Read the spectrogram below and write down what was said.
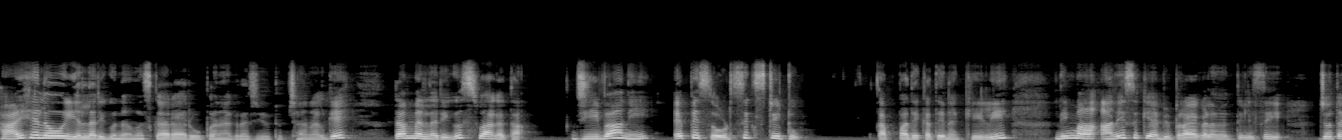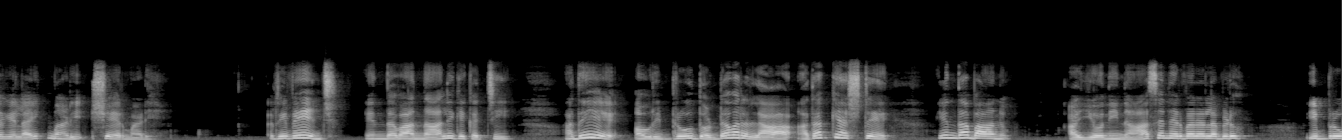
ಹಾಯ್ ಹೆಲೋ ಎಲ್ಲರಿಗೂ ನಮಸ್ಕಾರ. ರೂಪನಾಗರಾಜ್ ಯೂಟ್ಯೂಬ್ ಚಾನಲ್ಗೆ ತಮ್ಮೆಲ್ಲರಿಗೂ ಸ್ವಾಗತ. ಜೀವಾನಿ ಎಪಿಸೋಡ್ ಸಿಕ್ಸ್ಟಿ ಟು. ತಪ್ಪದೆ ಕಥೆನ ಕೇಳಿ ನಿಮ್ಮ ಅನಿಸಿಕೆ ಅಭಿಪ್ರಾಯಗಳನ್ನು ತಿಳಿಸಿ ಜೊತೆಗೆ ಲೈಕ್ ಮಾಡಿ ಶೇರ್ ಮಾಡಿ. ರಿವೇಂಜ್ ಎಂದವ ನಾಲಿಗೆ ಕಚ್ಚಿ, ಅದೇ ಅವರಿಬ್ಬರು ದೊಡ್ಡವರಲ್ಲ, ಅದಕ್ಕೆ ಅಷ್ಟೇ ಎಂದ ಬಾನು ಅಯ್ಯೋ, ನೀನು ಆಸೆ ನೆರವರಲ್ಲ ಬಿಡು. ಇಬ್ಬರು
